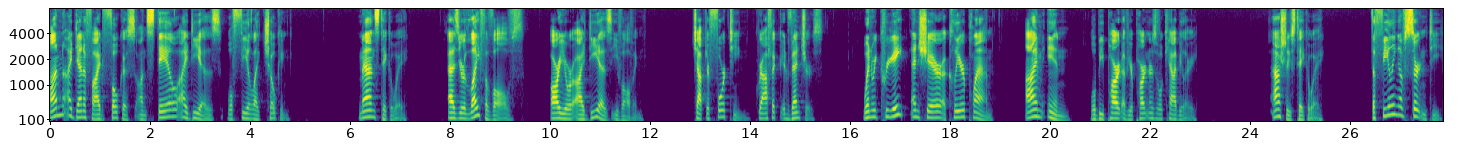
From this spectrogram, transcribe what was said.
Unidentified focus on stale ideas will feel like choking. Man's takeaway As your life evolves, are your ideas evolving? Chapter 14 Graphic Adventures. When we create and share a clear plan, I'm in will be part of your partner's vocabulary. Ashley's takeaway The feeling of certainty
